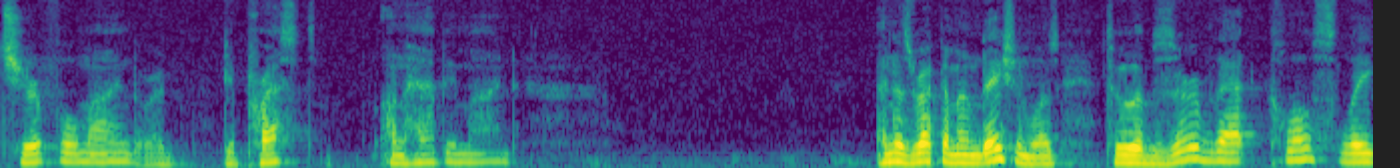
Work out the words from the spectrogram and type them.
cheerful mind or a depressed, unhappy mind? And his recommendation was to observe that closely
